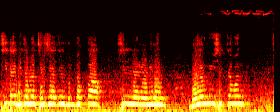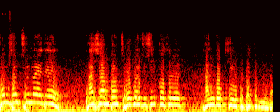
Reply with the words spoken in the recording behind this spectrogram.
시대 비전을 제시해줄 능력과 신뢰를 잃은 노영민 실장은 총선 출마에 대해 다시 한번 재고해 주실 것을 간곡히 부탁드립니다.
